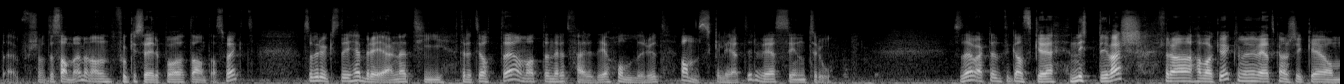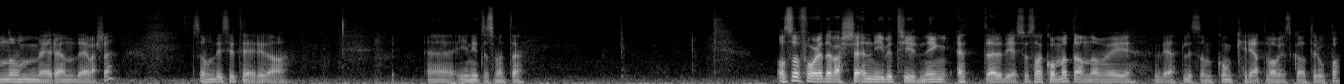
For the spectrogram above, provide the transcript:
det er for det samme, men han fokuserer på et annet aspekt. Så brukes det i Hebreerne 10.38 om at den rettferdige holder ut vanskeligheter ved sin tro. Så det har vært et ganske nyttig vers fra Habakuk, men vi vet kanskje ikke om noe mer enn det verset, som de siterer da eh, i Nytestamentet. Og så får det verset en ny betydning etter at Jesus har kommet, da, når vi vet liksom konkret hva vi skal tro på.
